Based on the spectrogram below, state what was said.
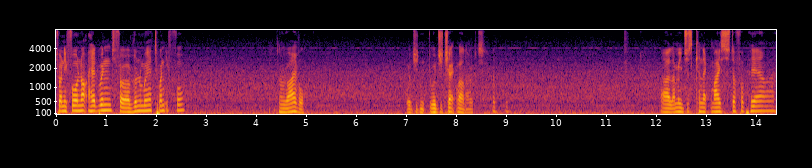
24 knot headwind for runway 24. Arrival. Would you would you check that out? uh, let me just connect my stuff up here.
